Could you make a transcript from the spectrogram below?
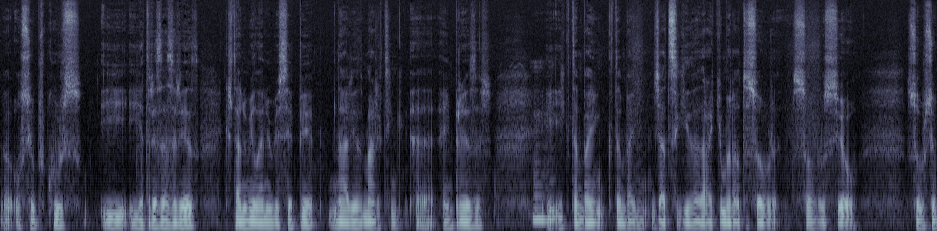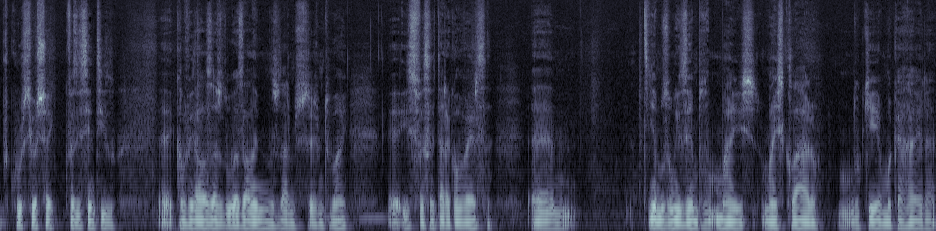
o seu percurso e, e, a Teresa Azaredo, que está no Milênio BCP, na área de marketing uh, a empresas, uhum. e, e, que, também, que também já de seguida dará aqui uma nota sobre, sobre, o, seu, sobre o seu percurso. Eu achei que fazia sentido uh, convidá-las às duas, além de nos darmos três muito bem, uh, e se facilitar a conversa. tínhamos um exemplo mais, mais claro do que é uma carreira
